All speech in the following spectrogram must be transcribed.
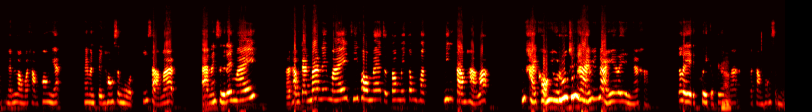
ำงั้นเรามาทำห้องเนี้ย ให้มันเป็นห้องสมุดที่สามารถอ่านหนังสือได้ไหมทำการบ้านได้ไหมที่พ่อแม่จะต้องไม่ต้องมาวิ่งตามหาว่าฉันขายของอยู่ลูกฉันหายไปไหนอะไรอย่างเงี้ยค่ะ ก็เลยคุยกับเพื่อนว่ามาทำห้องสมุด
